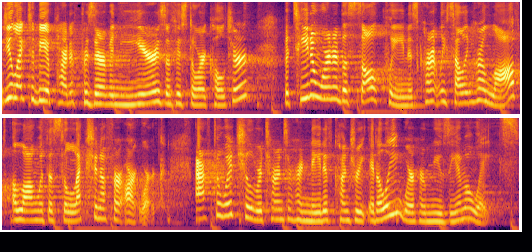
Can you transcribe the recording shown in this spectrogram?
Would you like to be a part of preserving years of historic culture? Bettina Werner, the Salt Queen, is currently selling her loft along with a selection of her artwork, after which she'll return to her native country, Italy, where her museum awaits.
